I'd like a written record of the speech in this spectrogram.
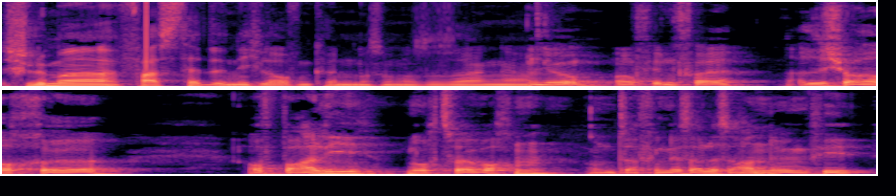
schlimmer fast hätte nicht laufen können, muss man mal so sagen. Ja. Jo, auf jeden Fall. Also ich war auch äh, auf Bali noch zwei Wochen und da fing das alles an irgendwie.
